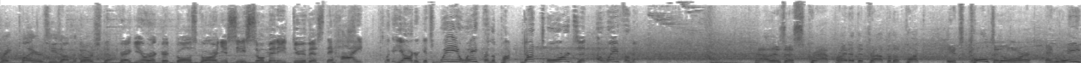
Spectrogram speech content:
great players, he's on the doorstep. Craig, you're a good goal scorer, and you see so many do this. They hide. Look at Jagr, gets way away from the puck, not towards it, away from it. Now there's a scrap right at the drop of the puck. It's Colton Orr and Wade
